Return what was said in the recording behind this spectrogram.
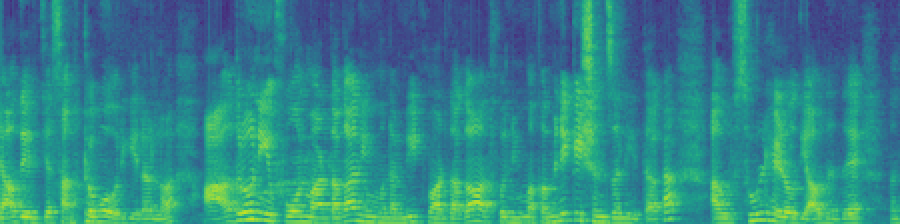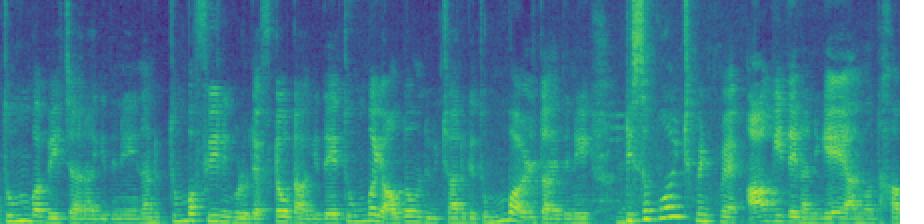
ಯಾವುದೇ ರೀತಿಯ ಸಂಕಟವೂ ಅವ್ರಿಗಿರಲ್ಲ ಆದರೂ ನೀವು ಫೋನ್ ಮಾಡಿದಾಗ, ನಿಮ್ಮನ್ನು ಮೀಟ್ ಮಾಡಿದಾಗ ಅಥವಾ ನಿಮ್ಮ ಕಮ್ಯುನಿಕೇಷನ್ಸಲ್ಲಿ ಇದ್ದಾಗ ಅವರು ಸುಳ್ಳು ಹೇಳೋದು ಯಾವುದಂದ್ರೆ, ನಾನು ತುಂಬ ಬೇಜಾರಾಗಿದ್ದೀನಿ, ನನಗೆ ತುಂಬ ಫೀಲಿಂಗ್ಗಳು ಲೆಫ್ಟ್ ಔಟ್ ಆಗಿದೆ, ತುಂಬ ಯಾವುದೋ ಒಂದು ವಿಚಾರಕ್ಕೆ ತುಂಬ ಅಳ್ತಾ ಇದ್ದೀನಿ ಡಿಸಪಾಯಿಂಟ್ಮೆಂಟ್ ಆಗಿದೆ ನನಗೆ ಅನ್ನುವಂತಹ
